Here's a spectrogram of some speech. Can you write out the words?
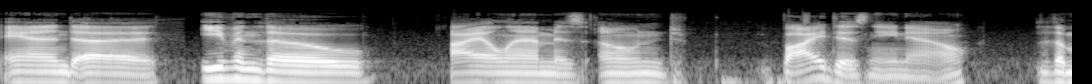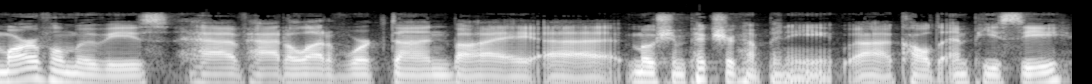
and uh, even though ILM is owned by Disney now, the Marvel movies have had a lot of work done by a motion picture company uh, called MPC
